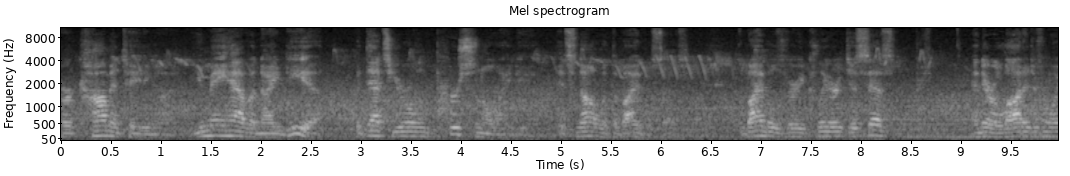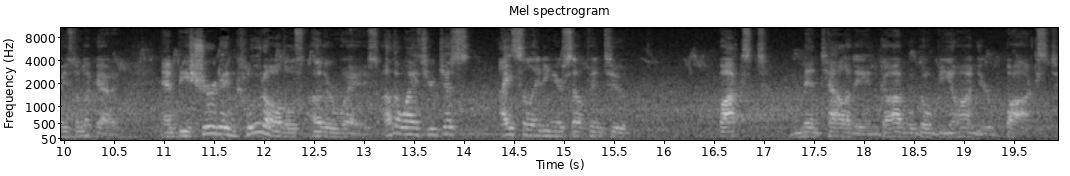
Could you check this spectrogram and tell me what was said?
or commentating on it. You may have an idea, but that's your own personal idea. It's not what the Bible says. The Bible is very clear. It just says, and there are a lot of different ways to look at it. And be sure to include all those other ways. Otherwise, you're just isolating yourself into boxed mentality, and God will go beyond your boxed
